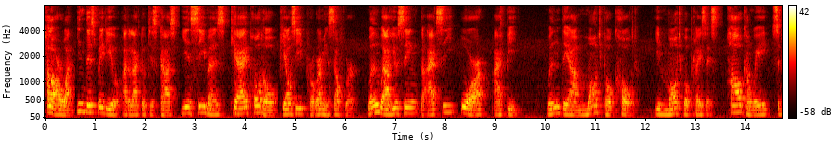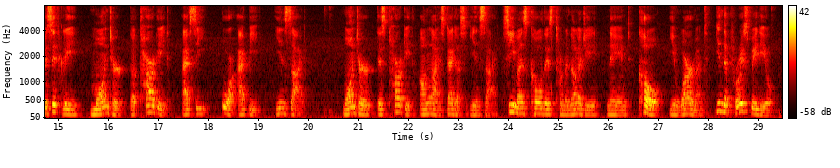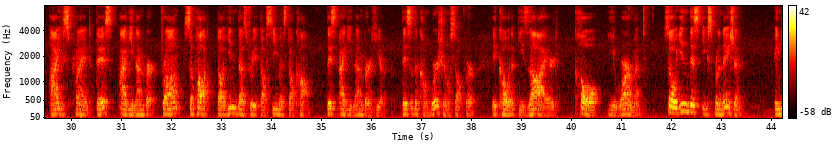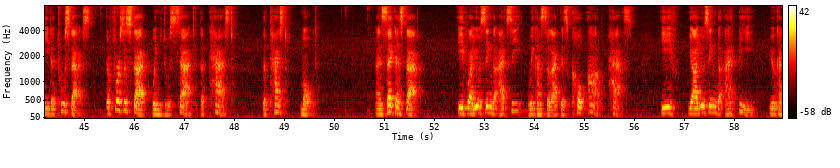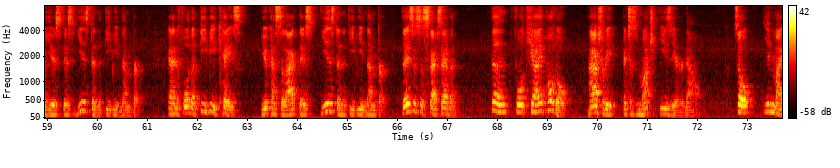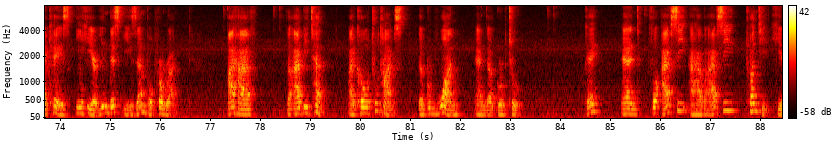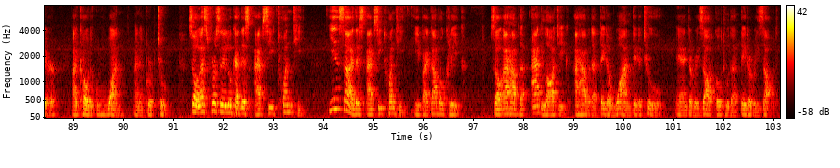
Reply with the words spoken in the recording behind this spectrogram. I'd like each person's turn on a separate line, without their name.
Hello everyone, in this video I'd like to discuss in Siemens TIA Portal PLC programming software when we are using the FC or FB, when there are multiple code in multiple places, how can we specifically monitor the target FC or FB inside monitor this target online status inside. Siemens call this terminology named call environment. In the previous video, I explained this ID number from support.industry.siemens.com. This ID number here. This is the conversion software. It called desired call environment. So in this explanation, it need two steps. The first step, we need to set the test, the test mode. And second step, if we are using the FC, we can select this call path. If you are using the FB, you can use this instant DB number. And for the DB case, you can select this instant DB number. This is step 7. Then for TIA portal, actually it is much easier now. So in my case, in here, in this example program, I have the FB10 I call two times the group 1 and the group 2. Okay, and for FC, I have FC 20 here. I call the group 1 and the group 2. So let's firstly look at this FC 20. Inside this FC 20, if I double click, so I have the add logic, I have the data 1, data 2, and the result go to the data result.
